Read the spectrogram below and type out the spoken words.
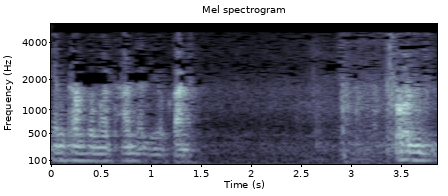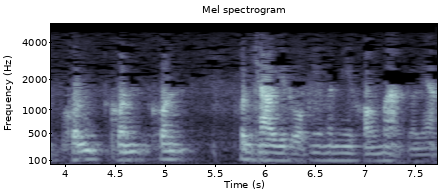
ยังทำกรรมฐานอันเดียวกัน คนคนคนคนคนชาวยุโรปนี่มันมีของมากอยู่แล้ว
